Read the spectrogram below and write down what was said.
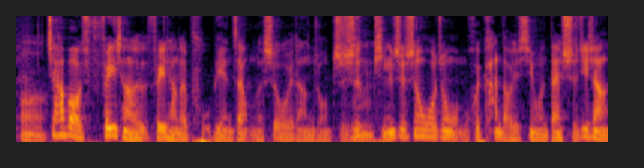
啊，家暴非常非常的普遍在我们的社会当中，只是嗯平时生活中我们会看到一些新闻，但实际上。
